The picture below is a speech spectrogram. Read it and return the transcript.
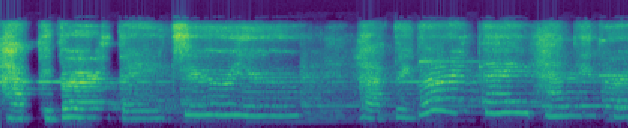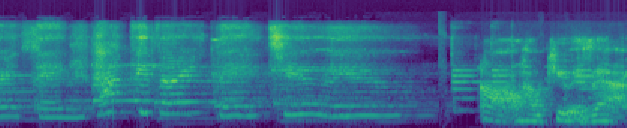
Happy birthday to you. Happy birthday, happy birthday, happy birthday to you. Oh, how cute is that?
